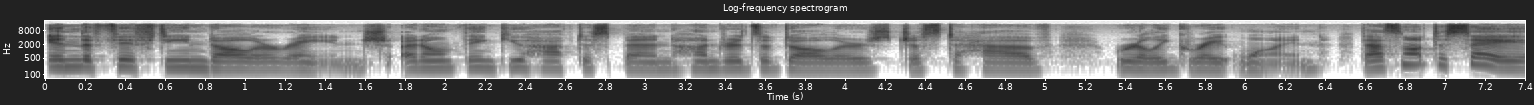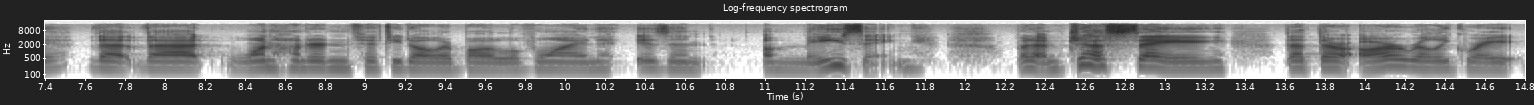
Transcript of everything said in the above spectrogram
in the $15 range. I don't think you have to spend hundreds of dollars just to have really great wine. That's not to say that that $150 bottle of wine isn't amazing, but I'm just saying that there are really great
